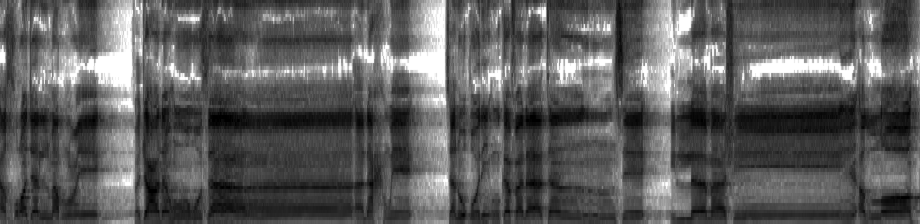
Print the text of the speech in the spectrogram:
أخرج المرعي فجعله غثاء نحوي سنقرئك فلا تنسي إلا ما شاء الله.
